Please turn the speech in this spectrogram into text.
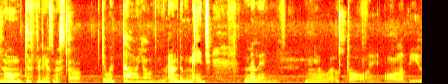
No, this video is messed up. You will die, you. I'm the mage melon. You will die, all of you.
